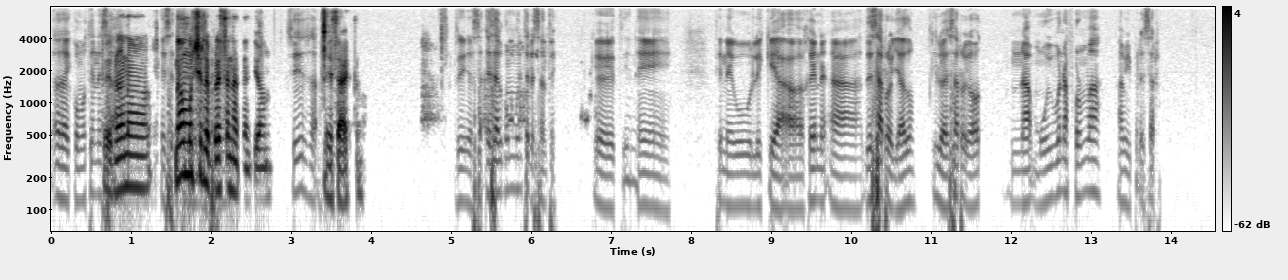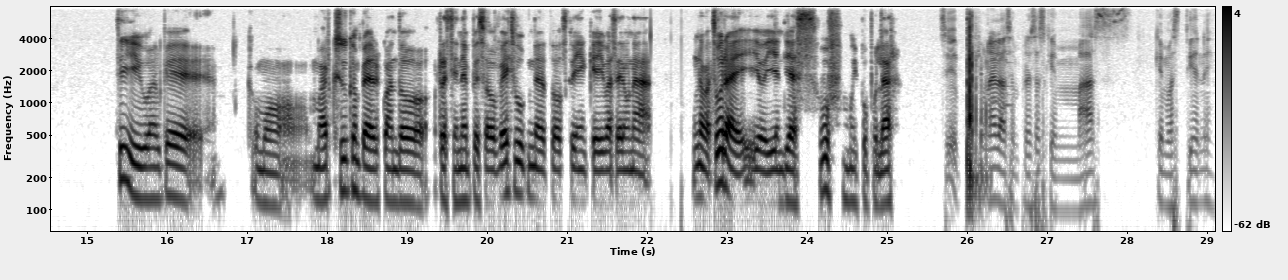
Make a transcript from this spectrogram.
o sea, cómo tiene Pero no, no muchos le prestan atención. Sí, o sea, Exacto. sí, es, es algo muy interesante que tiene, tiene Google y que ha, ha desarrollado y lo ha desarrollado de una muy buena forma a mi parecer. Sí, igual que como Mark Zuckerberg cuando recién empezó Facebook, todos creían que iba a ser una, una basura y hoy en día es uf, muy popular. Sí, pues, una de las empresas que más que más tiene,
